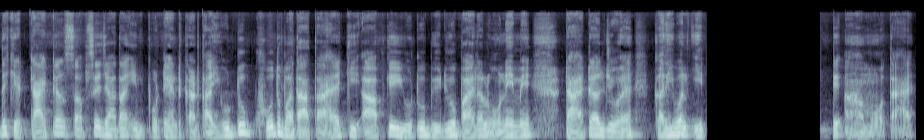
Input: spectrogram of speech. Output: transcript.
देखिए टाइटल सबसे ज़्यादा इंपॉर्टेंट करता है। यूट्यूब खुद बताता है कि आपके यूट्यूब वीडियो वायरल होने में टाइटल जो है करीबन अहम होता है।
